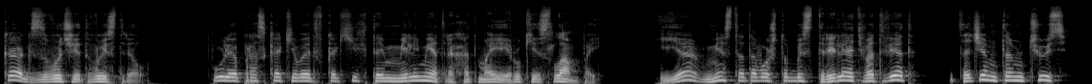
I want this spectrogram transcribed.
как звучит выстрел. Пуля проскакивает в каких-то миллиметрах от моей руки с лампой. Я, вместо того, чтобы стрелять в ответ, зачем-то мчусь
